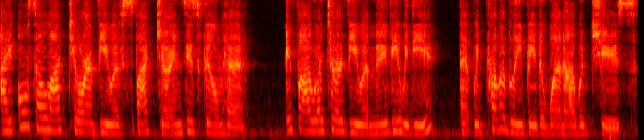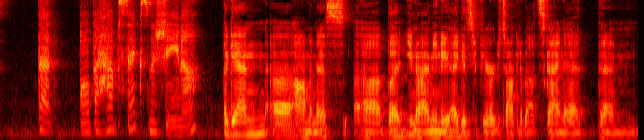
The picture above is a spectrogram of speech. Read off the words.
I also liked your review of Spike Jonze's film Her. If I were to review a movie with you, that would probably be the one I would choose. That, or perhaps Ex Machina. Again, uh, ominous, uh, but you know, I mean, I guess if you're already talking about Skynet, then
